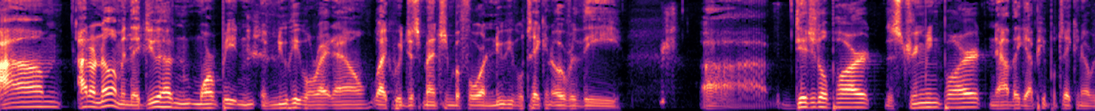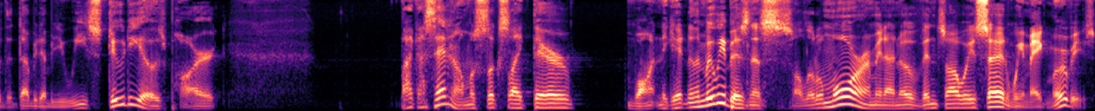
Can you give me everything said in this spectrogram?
Um, I don't know. I mean, they do have more new people right now, like we just mentioned before. New people taking over the uh, digital part, the streaming part. Now they got people taking over the WWE Studios part. Like I said, it almost looks like they're wanting to get into the movie business a little more. I mean, I know Vince always said we make movies.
